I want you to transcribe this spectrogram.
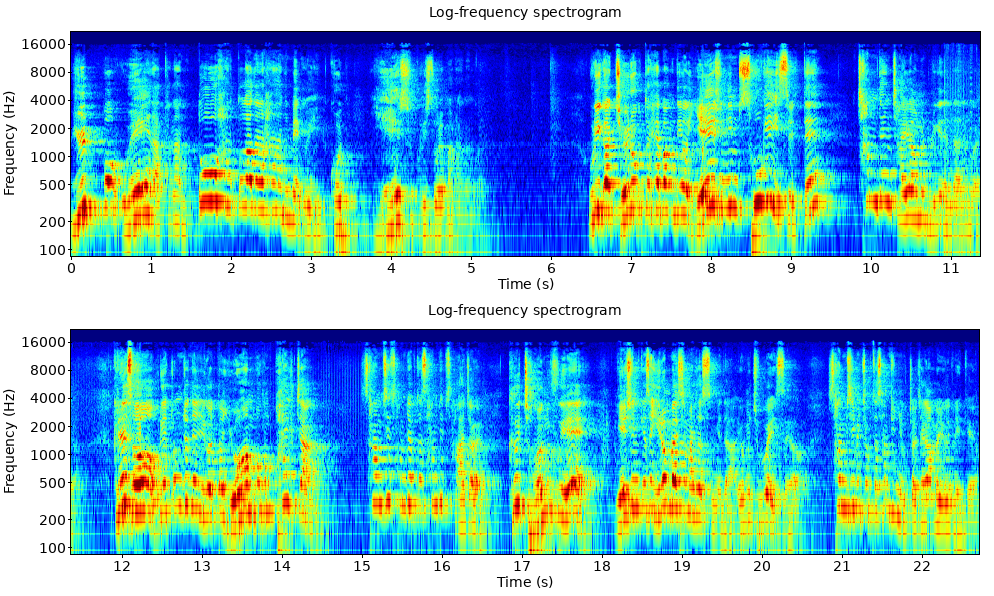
율법 외에 나타난 또, 또 다른 하나님의 의, 곧 예수 그리스도를 말하는. 우리가 죄로부터 해방되어 예수님 속에 있을 때 참된 자유함을 누리게 된다는 거예요. 그래서 우리가 좀 전에 읽었던 요한복음 8장 33절부터 34절 그 전후에 예수님께서 이런 말씀하셨습니다. 여러분 주보에 있어요. 31절부터 36절 제가 한번 읽어드릴게요.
